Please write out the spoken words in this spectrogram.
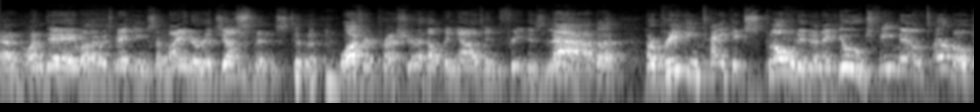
And one day, while I was making some minor adjustments to the water pressure, helping out in Frida's lab, uh, her breeding tank exploded and a huge female turbot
